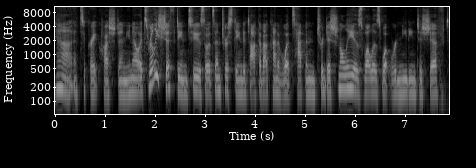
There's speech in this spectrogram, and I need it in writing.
Yeah, it's a great question. You know, it's really shifting too. So it's interesting to talk about kind of what's happened traditionally as well as what we're needing to shift.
